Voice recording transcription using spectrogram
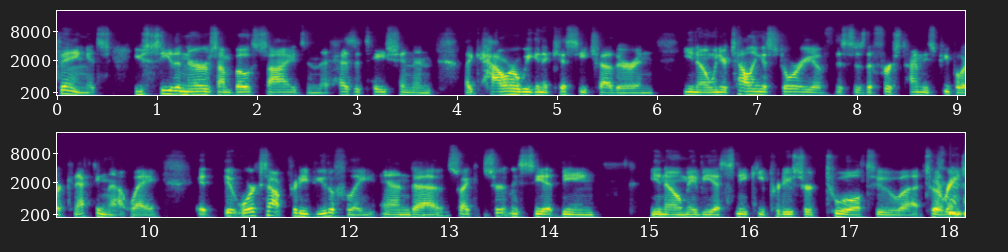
thing. It's you see the nerves on both sides and the hesitation and like how are we going to kiss each other? And you know when you're telling a story of this is the first time these people are connecting that way it, it works out pretty beautifully. And uh, so i can certainly see it being you know maybe a sneaky producer tool to uh, to arrange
